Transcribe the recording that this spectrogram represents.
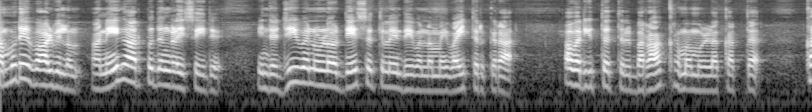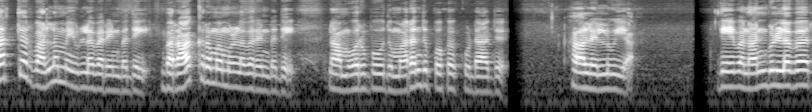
நம்முடைய வாழ்விலும் அநேக அற்புதங்களை செய்து இந்த ஜீவனுள்ள ஒரு தேசத்திலே தேவன் நம்மை வைத்திருக்கிறார். அவர் யுத்தத்தில் பராக்கிரமம் உள்ள கர்த்தர். கர்த்தர் வல்லமை உள்ளவர் என்பதே பராக்கிரமம் உள்ளவர் என்பதே நாம் ஒருபோதும் மறந்து போகக்கூடாது. ஹாலெல்லூயா தேவன் அன்புள்ளவர்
